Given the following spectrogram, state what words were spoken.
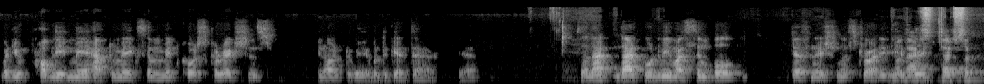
but you probably may have to make some mid-course corrections in order to be able to get there. Yeah. So that that would be my simple definition of strategy. That's that's a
